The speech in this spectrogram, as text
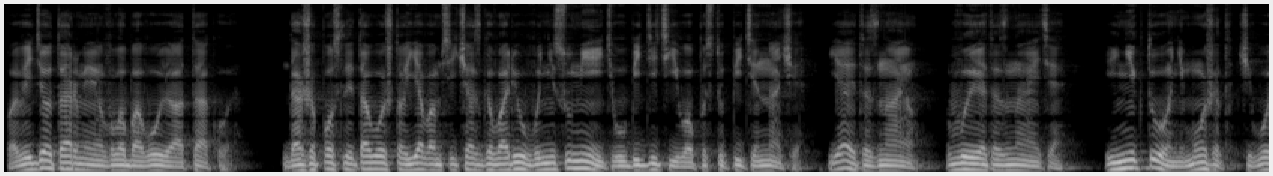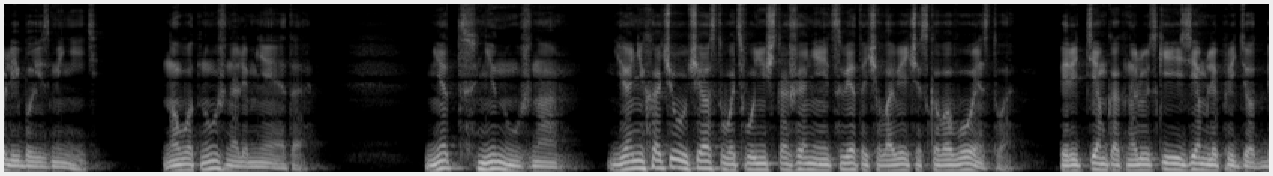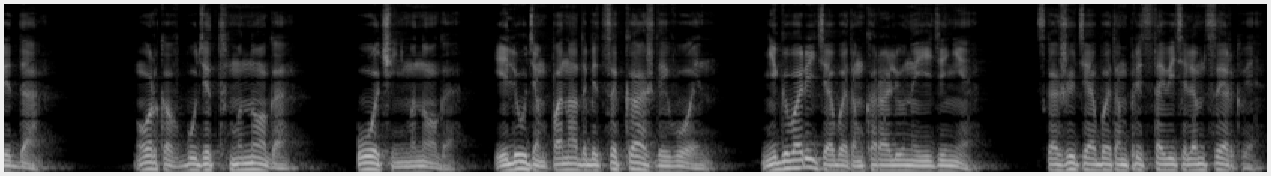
поведет армию в лобовую атаку. Даже после того, что я вам сейчас говорю, вы не сумеете убедить его поступить иначе. Я это знаю, вы это знаете, и никто не может чего-либо изменить. Но вот нужно ли мне это? Нет, не нужно. Я не хочу участвовать в уничтожении цвета человеческого воинства, перед тем, как на людские земли придет беда. Орков будет много. Очень много. И людям понадобится каждый воин. Не говорите об этом королю наедине. Скажите об этом представителям церкви.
